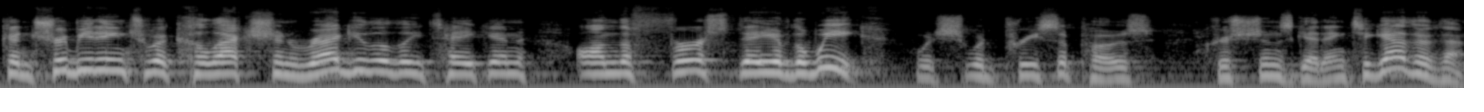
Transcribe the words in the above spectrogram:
contributing to a collection regularly taken on the first day of the week, which would presuppose Christians getting together then.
